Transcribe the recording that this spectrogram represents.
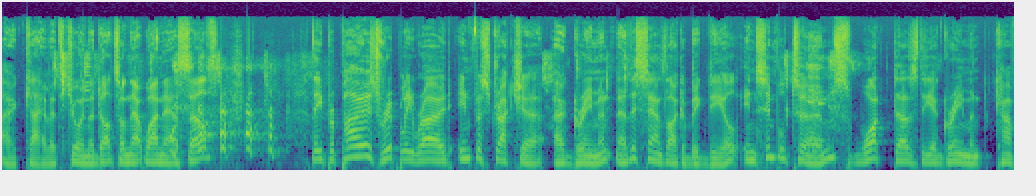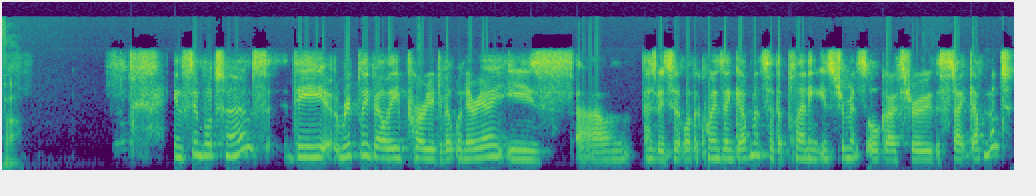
Okay, let's join the dots on that one ourselves. the proposed Ripley Road infrastructure agreement. Now, this sounds like a big deal. In simple terms, yes. what does the agreement cover? In simple terms, the Ripley Valley Priority Development Area is um, has been set up by the Queensland Government, so the planning instruments all go through the state government.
